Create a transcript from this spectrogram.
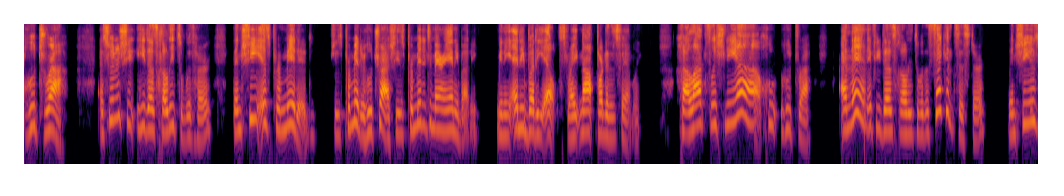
hutra? As soon as she he does chalitza with her, then she is permitted. She's permitted hutra. She is permitted to marry anybody, meaning anybody else, right? Not part of this family. Chalatz l'shniya hutra. And then if he does chalitza with a second sister, then she is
